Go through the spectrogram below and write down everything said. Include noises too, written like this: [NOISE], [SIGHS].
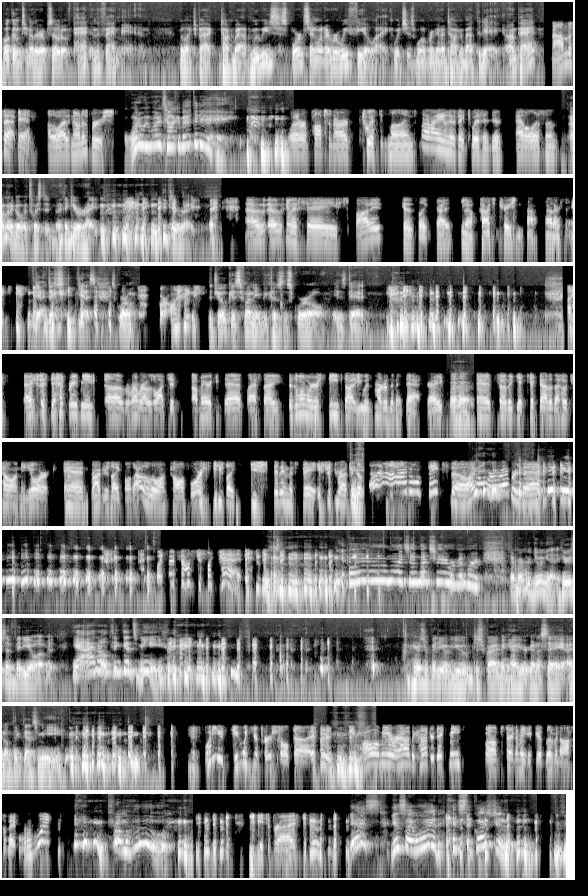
Welcome to another episode of Pat and the Fat Man. We like to pack, talk about movies, sports, and whatever we feel like, which is what we're going to talk about today. I'm Pat. I'm the Fat Man, otherwise known as Bruce. What do we want to talk about today? [LAUGHS] Whatever pops in our twisted minds. I'm not even going to say twisted, just adolescent. I'm going to go with Twisted. I think you're right. [LAUGHS] I think you're right. [LAUGHS] I was, I was going to say spotted because, like, I, you know, concentration's not, not our thing. [LAUGHS] Yeah, yes, squirrel. Squirrel. The joke is funny because the squirrel is dead. Actually, [LAUGHS] that made me uh, remember I was watching American Dad last night. It's the one where Steve thought he was smarter than his dad, right? Uh huh. And so they get kicked out of the hotel in New York. And Roger's like, well, that was a little uncalled for. And [LAUGHS] Steve's like, you spit in his face. And Roger goes, [LAUGHS] ah, I don't think so. I don't remember that. [LAUGHS] but that sounds just like Pat. [LAUGHS] I'm, not, sure- I'm not sure. I remember. I remember doing that. Here's a video of it. Yeah, I don't think that's me. Here's a video of you describing how you're going to say, "I don't think that's me." Do with your personal time? [LAUGHS] Follow me around to contradict me? Well, I'm starting to make a good living off of it. What? [LAUGHS] From who? [LAUGHS] You'd be surprised. yes, yes, I would. That's the question.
